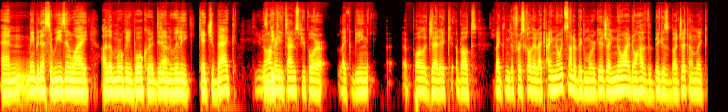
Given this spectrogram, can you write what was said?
and maybe that's the reason why other mortgage broker didn't really get you back. You It's know how many times people are like being apologetic about like in the first call they're like, I know it's not a big mortgage. I know I don't have the biggest budget. I'm like,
